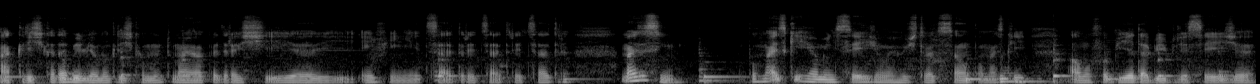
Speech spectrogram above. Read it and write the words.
a crítica da Bíblia é uma crítica muito maior à pedrastia e, enfim, etc, etc, etc. Mas assim, por mais que realmente seja um erro de tradução, por mais que a homofobia da Bíblia seja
